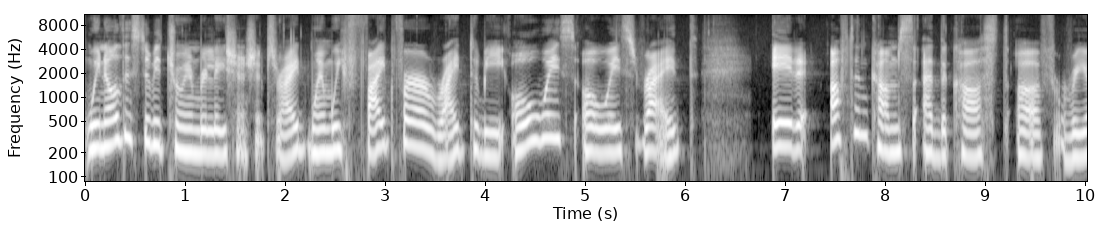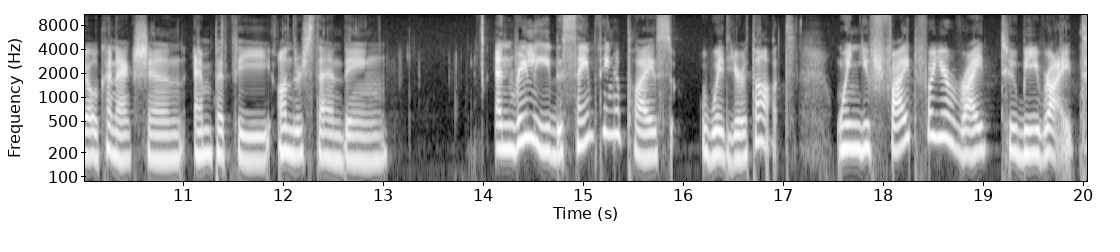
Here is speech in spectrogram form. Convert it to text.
we know this to be true in relationships, right? When we fight for our right to be always, always right, it often comes at the cost of real connection, empathy, understanding. And really, the same thing applies with your thoughts. When you fight for your right to be right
